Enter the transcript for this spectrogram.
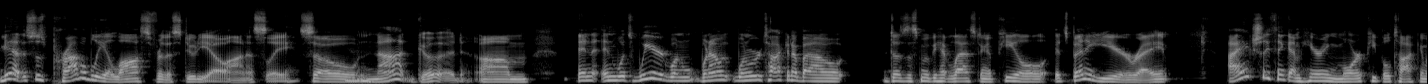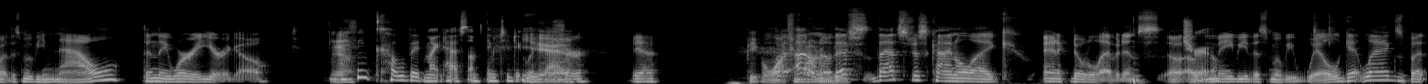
yeah, this was probably a loss for the studio, honestly. So Mhm. not good. Um, and and what's weird when when I when we were talking about does this movie have lasting appeal? It's been a year, right? I actually think I'm hearing more people talking about this movie now than they were a year ago. I think COVID might have something to do with Yeah. that. Sure. Yeah. people watching. I don't more know. That's that's just kind of like anecdotal evidence uh, True. maybe this movie will get legs, but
